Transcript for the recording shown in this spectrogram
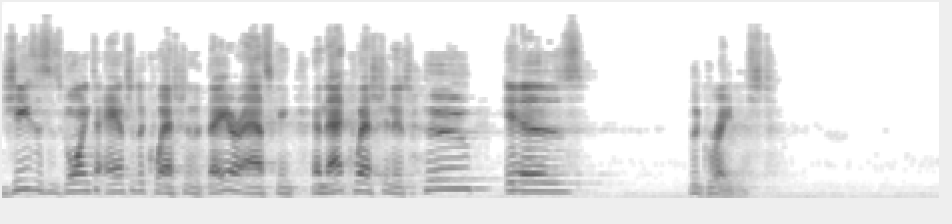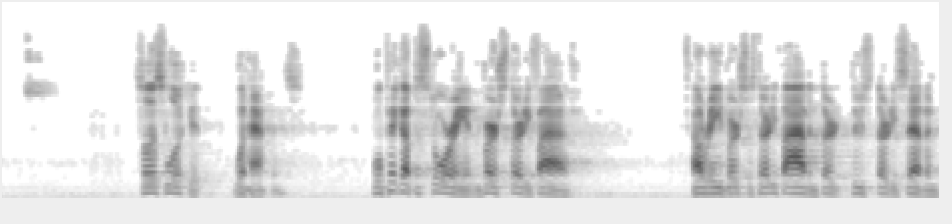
Jesus is going to answer the question that they are asking, and that question is Who is the greatest? So let's look at what happens. We'll pick up the story in verse 35. I'll read verses 35 and 30, through 37.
